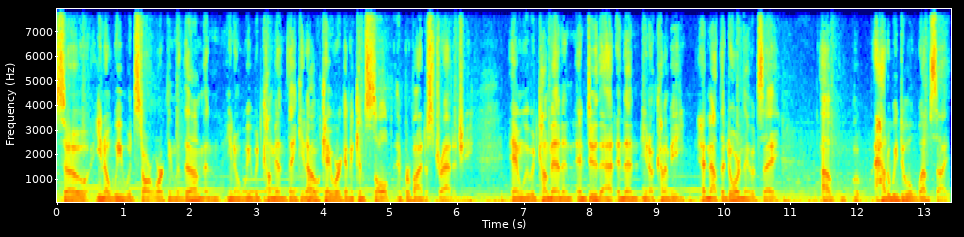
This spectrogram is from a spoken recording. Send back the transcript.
So, you know, we would start working with them and, you know, we would come in thinking, oh, okay, we're going to consult and provide a strategy and we would come in and, and do that and then you know kind of be heading out the door and they would say uh, how do we do a website?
